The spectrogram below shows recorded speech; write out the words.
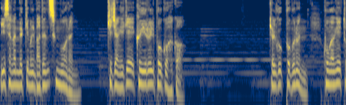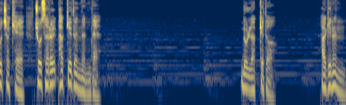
이상한 느낌을 받은 승무원은 기장에게 그 일을 보고하고 결국 부부는 공항에 도착해 조사를 받게 됐는데 놀랍게도 아기는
